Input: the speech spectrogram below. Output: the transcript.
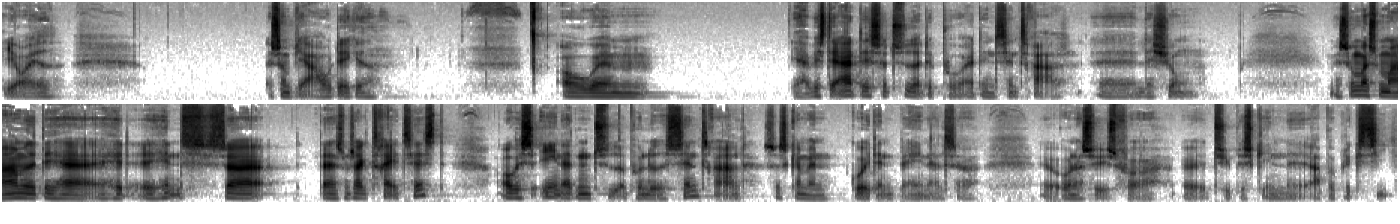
i øjet. som bliver afdækket. Og øhm, ja, hvis det er det, så tyder det på, at det er en central øh, lesion. Men summa summarum med det her øh, hens, så der er som sagt tre test, og hvis en af dem tyder på noget centralt, så skal man gå i den bane, altså øh, undersøges for øh, typisk en øh, apopleksi.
